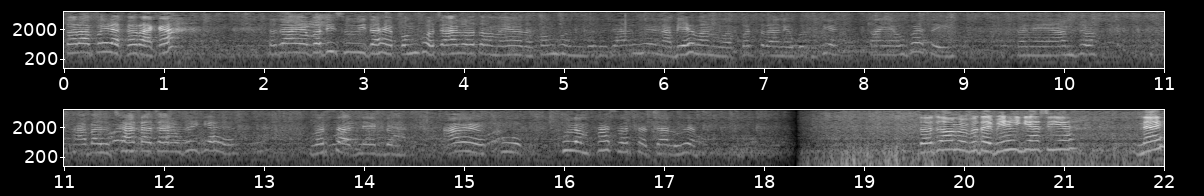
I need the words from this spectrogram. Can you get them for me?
કરા પડ્યા કરા કા તો ત્યાં બધી સુવિધા છે. પંખો ચાલુ હતો અમે આવ્યા હતા. પંખો બધું ચાલુ છે ને બેહવાનું હોય પતરા ને એવું બધું છે. તો અહીંયા ઊભા છે અને આમ જો આ બાજુ છાંટા ચાલુ થઈ ગયા છે. વરસાદ ને એકદમ આવે ખુલ્લમ ખાસ વરસાદ ચાલુ છે. તો જો અમે બધા બેસી ગયા છીએ. નહીં.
